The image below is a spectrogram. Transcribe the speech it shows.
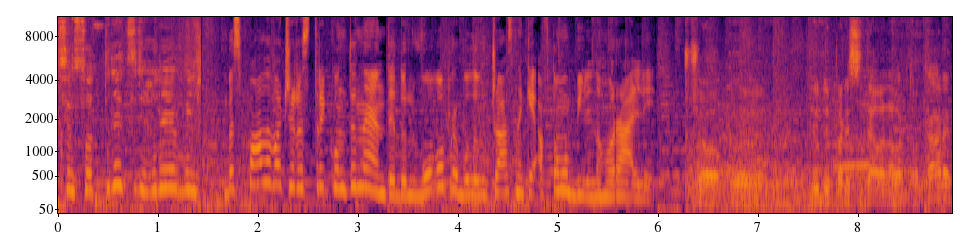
730 гривень. Без палива через три континенти до Львова прибули учасники автомобільного раллі. щоб е, люди пересідали на електрокари.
